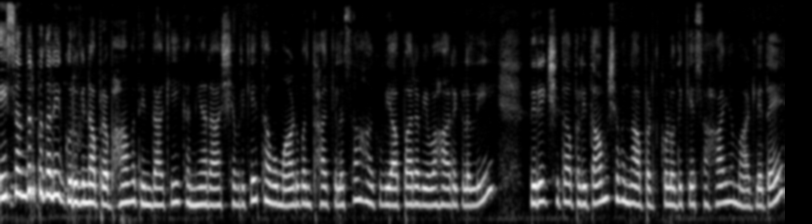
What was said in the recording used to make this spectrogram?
ಈ ಸಂದರ್ಭದಲ್ಲಿ ಗುರುವಿನ ಪ್ರಭಾವದಿಂದಾಗಿ ಕನ್ಯಾ ರಾಶಿಯವರಿಗೆ ತಾವು ಮಾಡುವಂತಹ ಕೆಲಸ ಹಾಗೂ ವ್ಯಾಪಾರ ವ್ಯವಹಾರಗಳಲ್ಲಿ ನಿರೀಕ್ಷಿತ ಫಲಿತಾಂಶವನ್ನು ಪಡೆದುಕೊಳ್ಳೋದಕ್ಕೆ ಸಹಾಯ ಮಾಡಲಿದೆ.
